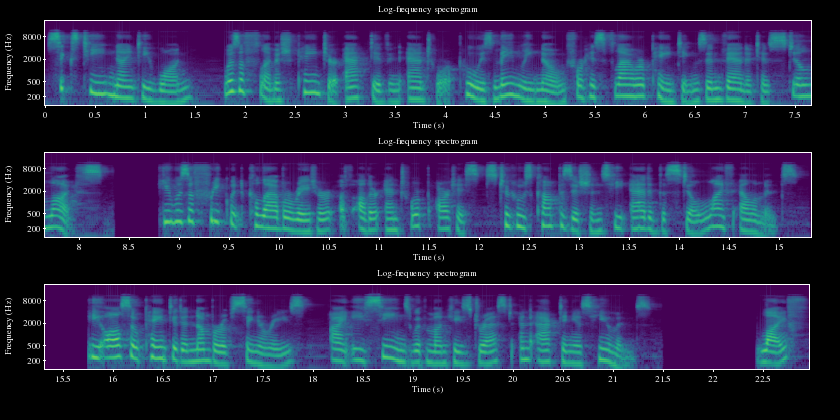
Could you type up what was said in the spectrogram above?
1691, was a Flemish painter active in Antwerp who is mainly known for his flower paintings and vanitas still lifes. He was a frequent collaborator of other Antwerp artists to whose compositions he added the still life elements. He also painted a number of singeries, i.e. scenes with monkeys dressed and acting as humans. Life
